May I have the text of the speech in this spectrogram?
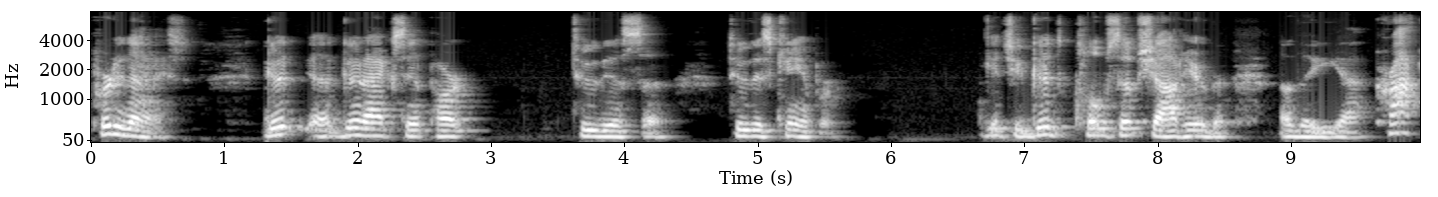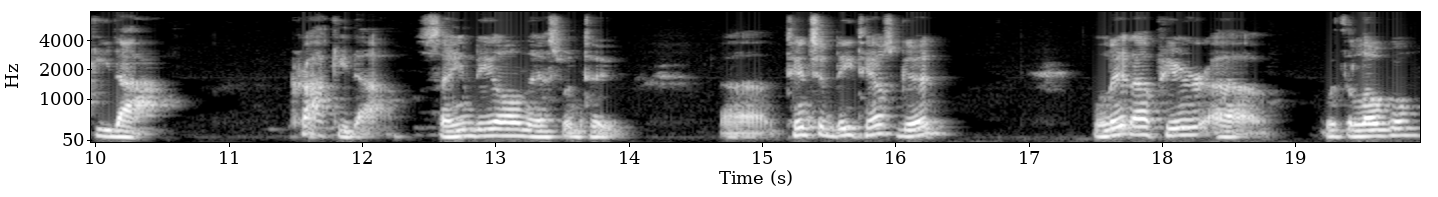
Pretty nice. Good, uh, good accent part to this uh, to this camper. Get you a good close-up shot here of the, of the uh, crocodile. Crocodile. Same deal on this one too. Uh, attention details good. Lit up here uh, with the logo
